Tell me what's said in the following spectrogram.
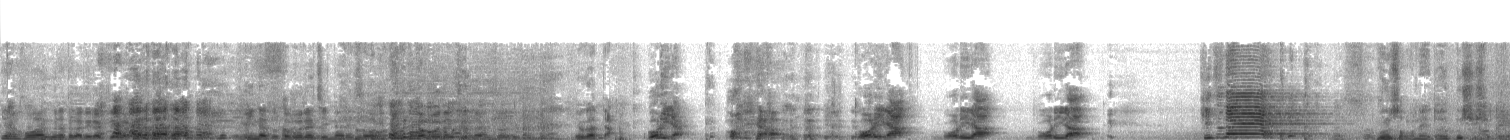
いやフォアグラとか出なくてよかった。みんなと友達になれそう。友達になれそうです。よかった。ゴリラ。ゴリラ。ゴリラゴリラゴリラ。キツネ文さんもね大プッシュしててね。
